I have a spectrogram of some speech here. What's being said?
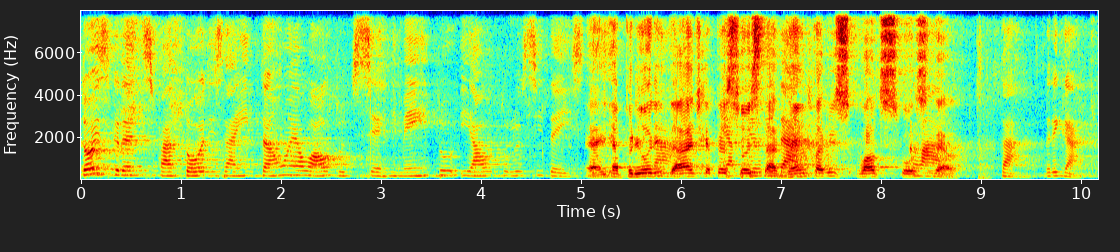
dois grandes fatores aí, então, é o autodiscernimento e a autolucidez. Então, é, e a prioridade tá? que a pessoa a está dando para o alto esforço claro. dela. Tá, obrigada.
